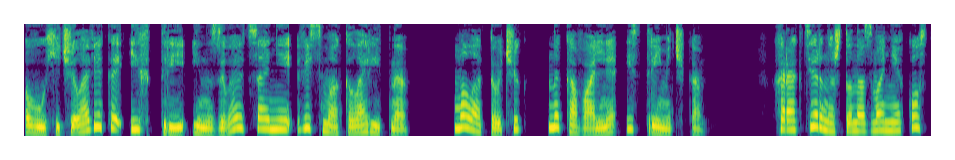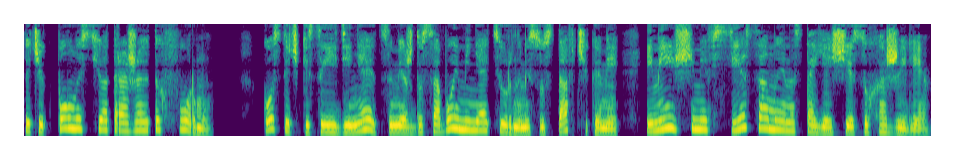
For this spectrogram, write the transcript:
В ухе человека их три, и называются они весьма колоритно. Молоточек, наковальня и стремечко. Характерно, что названия косточек полностью отражают их форму. Косточки соединяются между собой миниатюрными суставчиками, имеющими все самые настоящие сухожилия.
